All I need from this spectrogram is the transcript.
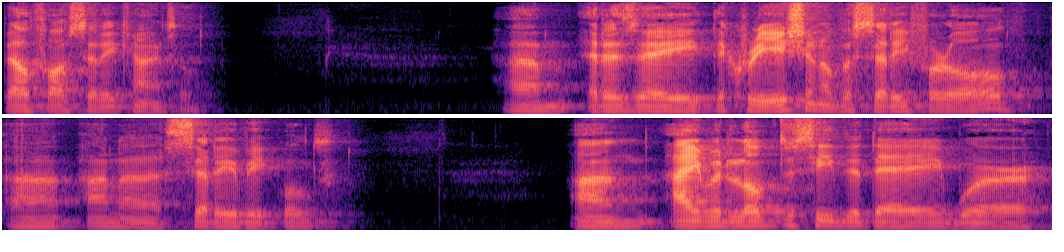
Belfast City Council. Um, it is a the creation of a city for all uh, and a city of equals. And I would love to see the day where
